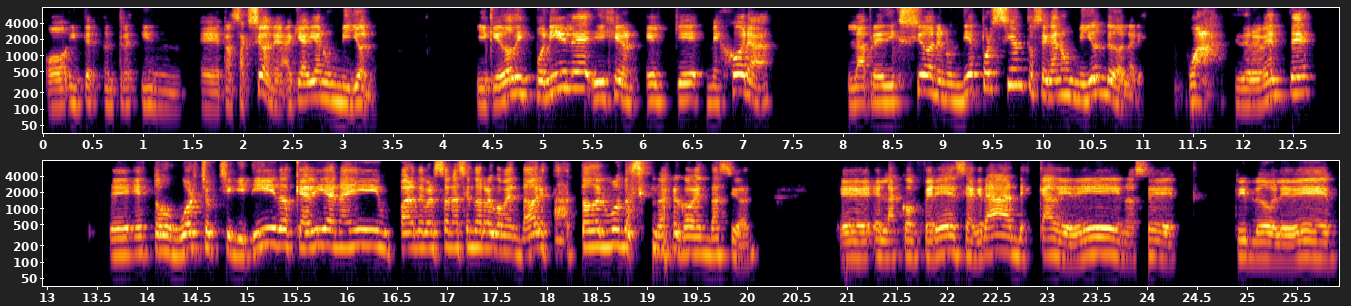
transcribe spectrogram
o eh, transacciones, aquí habían un millón. Y quedó disponible y dijeron, el que mejora la predicción en un 10% se gana un millón de dólares. ¡Guau! Y de repente, eh, estos workshops chiquititos que habían ahí, un par de personas haciendo recomendadores, estaba todo el mundo haciendo recomendación. Eh, en las conferencias grandes, KDD, no sé, www,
